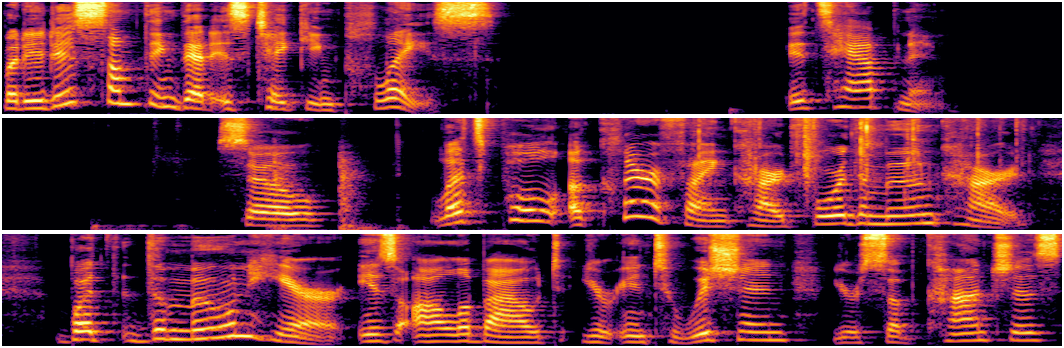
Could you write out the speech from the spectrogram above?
but it is something that is taking place. It's happening. So, let's pull a clarifying card for the moon card. But the moon here is all about your intuition, your subconscious,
